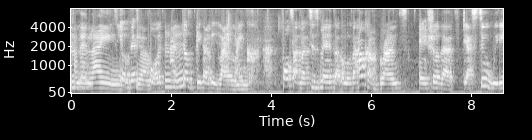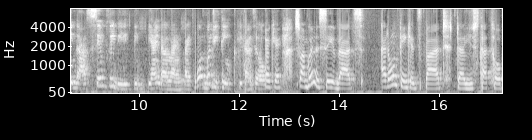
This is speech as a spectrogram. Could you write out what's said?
And then mhm. lying. putting your best yeah. report and mhm. just blatantly lying mm. like false advertisements and all of that. How can brands ensure that they are still within that safely be, be behind that line? Like what what do you think you can tell? Okay, so I'm going to say that I don't think it's bad that you start up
